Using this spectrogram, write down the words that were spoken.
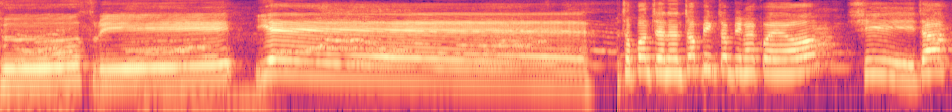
two three 예! 첫 번째는 점핑 점핑 할 거예요. 시작.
